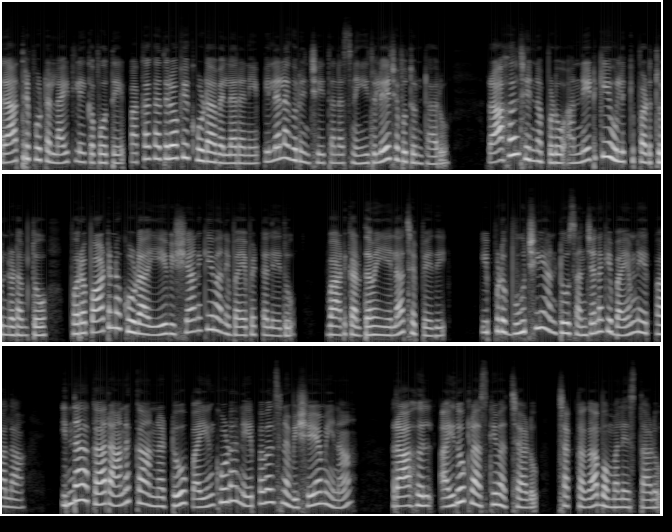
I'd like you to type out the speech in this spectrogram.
రాత్రిపూట లైట్ లేకపోతే పక్క గదిలోకి కూడా వెళ్ళరని పిల్లల గురించి తన స్నేహితులే చెబుతుంటారు. రాహుల్ చిన్నప్పుడు అన్నిటికీ ఉలిక్కి పడుతుండడంతో పొరపాటున కూడా ఏ విషయానికి వాని భయపెట్టలేదు. వాడికి అర్థమయ్యేలా చెప్పేది. ఇప్పుడు బూచి అంటూ సంజనకి భయం నేర్పాలా? ఇందాక రానక్క అన్నట్టు భయం కూడా నేర్పవలసిన విషయమేనా? రాహుల్ ఐదో క్లాస్కి వచ్చాడు. చక్కగా బొమ్మలేస్తాడు.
